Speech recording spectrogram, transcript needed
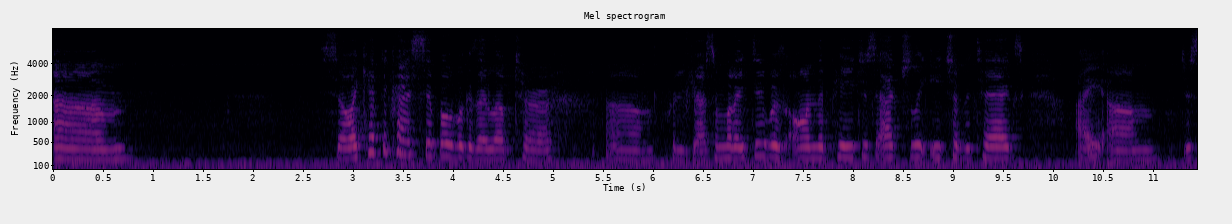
Um, so I kept it kind of simple because I loved her um, pretty dress. And what I did was on the pages, actually, each of the tags, I um, just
